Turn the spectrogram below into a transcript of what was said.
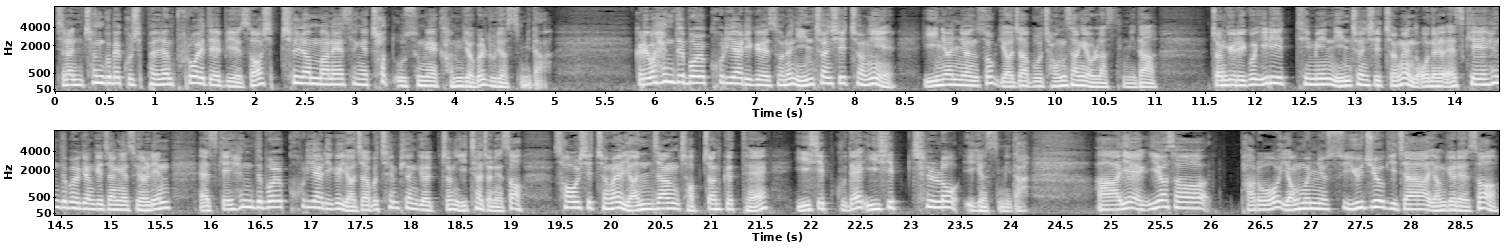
지난 1998년 프로에 데뷔해서 17년 만에 생애 첫 우승의 감격을 누렸습니다. 그리고 핸드볼 코리아 리그에서는 인천시청이 2년 연속 여자부 정상에 올랐습니다. 정규리그 1위 팀인 인천시청은 오늘 SK 핸드볼 경기장에서 열린 SK 핸드볼 코리아리그 여자부 챔피언 결정 2차전에서 서울시청을 연장 접전 끝에 29대 27로 이겼습니다. 아, 예, 이어서 바로 영문뉴스 유지호 기자 연결해서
